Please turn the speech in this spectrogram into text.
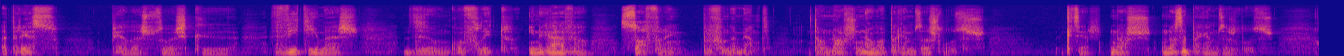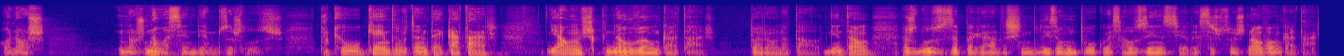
apreço pelas pessoas que, vítimas de um conflito inegável, sofrem profundamente. Então nós não apagamos as luzes. Quer dizer, nós, nós apagamos as luzes. Ou nós, nós não acendemos as luzes. Porque o que é importante é catar. E há uns que não vão catar para o Natal. E então as luzes apagadas simbolizam um pouco essa ausência dessas pessoas que não vão catar.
